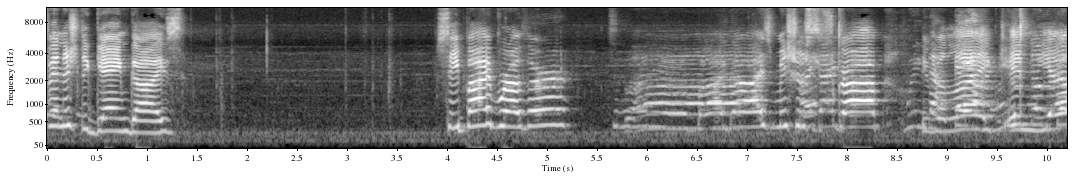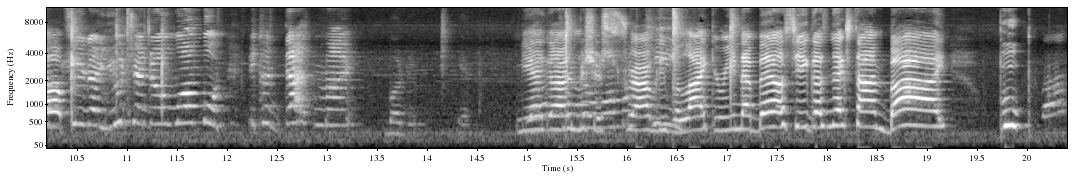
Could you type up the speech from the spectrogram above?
finished the game, guys. Say bye, brother. Bye, guys. Make sure to subscribe, leave a like, and yep. to the YouTube one boost because that's my button. Yeah, guys. Make sure to subscribe, leave a like, and ring that bell. See you guys next time. Bye. Boop. Bye,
